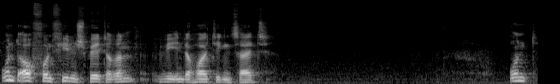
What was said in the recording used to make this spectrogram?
und auch von vielen späteren wie in der heutigen Zeit. Und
